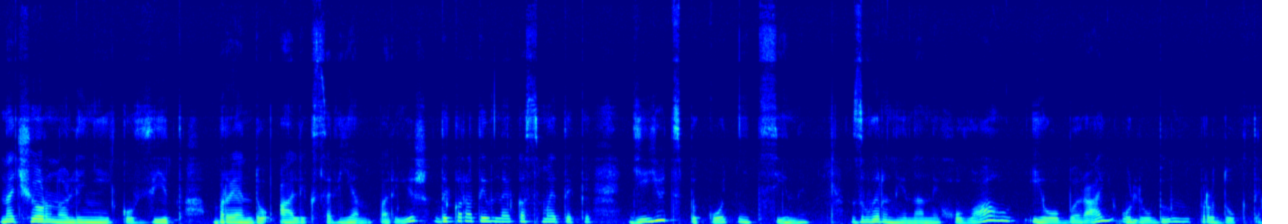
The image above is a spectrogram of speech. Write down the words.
На чорну лінійку від бренду Alex Avien Paris декоративної косметики діють спекотні ціни. Зверни на них увагу і обирай улюблені продукти.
